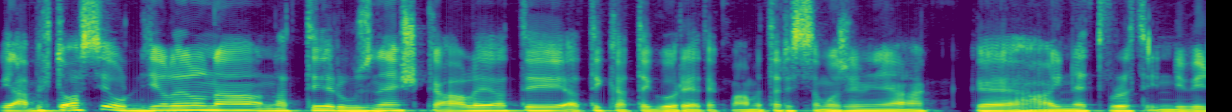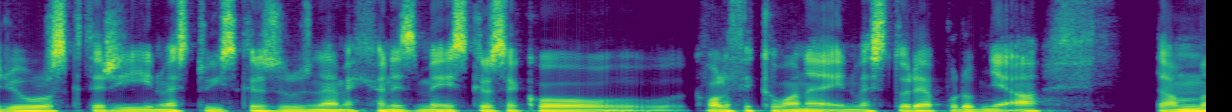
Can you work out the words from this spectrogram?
Já bych to asi oddělil na, na ty různé škály a ty, a ty kategorie. Tak máme tady samozřejmě nějaké high net worth individuals, kteří investují skrz různé mechanismy, skrz jako kvalifikované investory a podobně. A uh, tam,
